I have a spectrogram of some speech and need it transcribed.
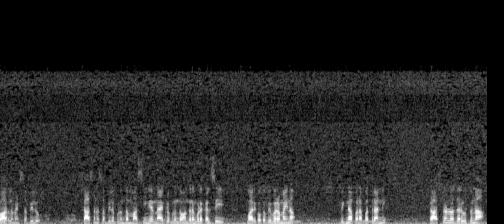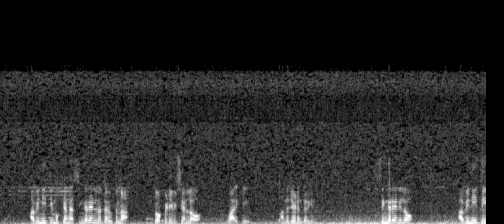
పార్లమెంట్ సభ్యులు శాసనసభ్యుల బృందం మా సీనియర్ నాయకుల బృందం అందరం కూడా కలిసి వారికి ఒక వివరమైన విజ్ఞాపన పత్రాన్ని. రాష్ట్రంలో జరుగుతున్న అవినీతి ముఖ్యంగా సింగరేణిలో జరుగుతున్న దోపిడీ విషయంలో వారికి అందజేయడం జరిగింది. సింగరేణిలో అవినీతి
